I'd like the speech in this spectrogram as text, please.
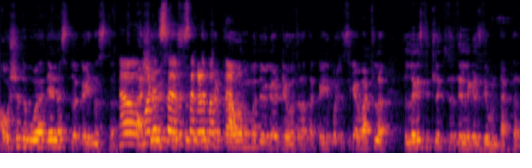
औषध गोळ्या द्यायला सुद्धा काही नसतं. हो, म्हणून sir सगळं बघतात. ड्रावर मध्ये वगैरे ठेवत राहतात. काही इमर्जन्सी काय वाटलं तर लगेच तिथल्या तिथं ते लगेच देऊन टाकतात.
